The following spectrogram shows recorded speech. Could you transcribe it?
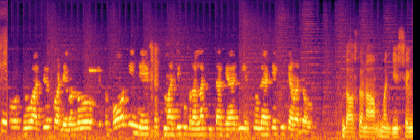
ਕਿ ਔਰ ਜੋ ਅੱਜ ਤੁਹਾਡੇ ਵੱਲੋਂ ਇੱਕ ਬਹੁਤ ਹੀ ਨੇਕ ਤੇ ਸਮਾਜਿਕ ਉਪਰਾਲਾ ਕੀਤਾ ਗਿਆ ਜੀ ਇਸ ਨੂੰ ਲੈ ਕੇ ਕੀ ਕਹਿਣਾ ਚਾਹੋਗੇ? ਦਾਸ ਦਾ ਨਾਮ Manjit Singh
